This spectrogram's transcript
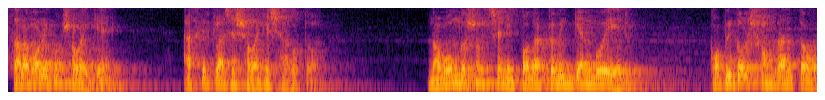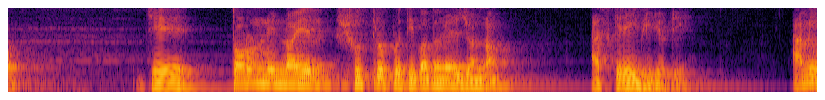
সালাম আলাইকুম সবাইকে। আজকের ক্লাসে সবাইকে স্বাগত। নবম, দশম শ্রেণি পদার্থবিজ্ঞান বইয়ের কপিকল সংক্রান্ত যে ত্বরণ নির্ণয়ের সূত্র প্রতিপাদনের জন্য আজকের এই ভিডিওটি। আমি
